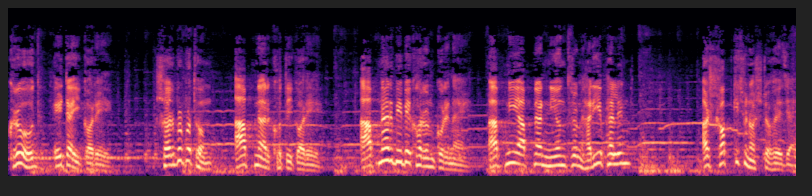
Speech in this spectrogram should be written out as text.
ক্রোধ এটাই করে। সর্বপ্রথম আপনার ক্ষতি করে। আপনার বিবেক হরণ করে নেয়। আপনি আপনার নিয়ন্ত্রণ হারিয়ে ফেলেন, আর সবকিছু নষ্ট হয়ে যায়।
